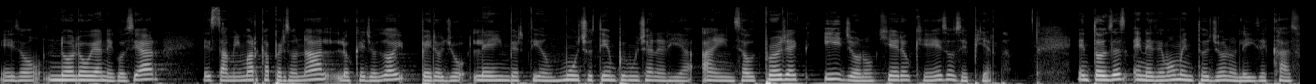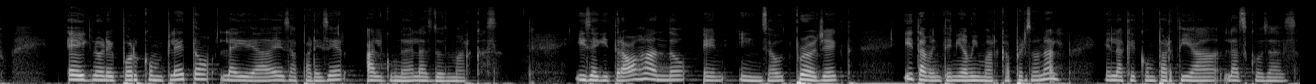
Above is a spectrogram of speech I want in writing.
eso no lo voy a negociar. Está mi marca personal, lo que yo soy, pero yo le he invertido mucho tiempo y mucha energía a Inside Project y yo no quiero que eso se pierda. Entonces en ese momento yo no le hice caso e ignoré por completo la idea de desaparecer alguna de las dos marcas. Y seguí trabajando en InSouth Project y también tenía mi marca personal en la que compartía las cosas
